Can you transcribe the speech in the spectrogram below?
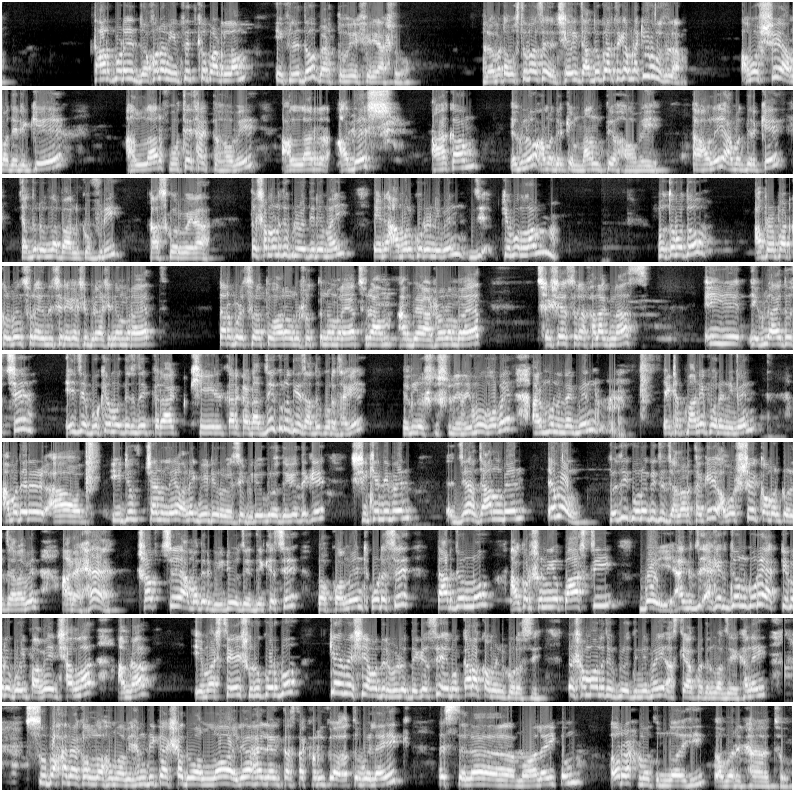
তারপরে যখন আমি ইফরিতকে পাঠালাম, ইফরিতও ব্যর্থ হয়ে ফিরে আসলো। ব্যাপারটা বুঝতে পারছেন? সেই জাদুকর থেকে আমরা কি বুঝলাম? অবশ্যই আমাদেরকে আল্লাহর পথে থাকতে হবে, আল্লাহর আদেশ আকাম এগুলো আমাদেরকে মানতে হবে। তাহলে আমাদেরকে জাদুরুল্লাহ বান কুফরি কাজ করবে না। তো সম্মানিত প্রিয় দিনে ভাই, এটা আমল করে নেবেন। যে কি বললাম? প্রথমত আপনারা পাঠ করবেন সুরা ইউনিসের একাশি, বিরাশি নম্বর আয়াত। তারপরে সুরা তোহার উনসত্তর নম্বর আয়াত, সুরা আঠারো নম্বর আয়াত। শেষে সুরা ফালাক নাস। এই যে, এগুলো আয়াত হচ্ছে, এই যে বুকের মধ্যে যদি প্রাক খিল, কারকাটা যেগুলো দিয়ে জাদু করে থাকে, এগুলো রিমুভ হবে। আর মনে রাখবেন একটা পানি পরে নেবেন। আমাদের ইউটিউব চ্যানেলে অনেক ভিডিও রয়েছে। ভিডিওগুলো দেখে দেখে শিখে নেবেন জানবেন এবং যদি কোনো কিছু জানার থাকে অবশ্যই কমেন্ট করে জানাবেন। আর হ্যাঁ সবচেয়ে আমাদের ভিডিও যে দেখেছে বা কমেন্ট করেছে, তার জন্য আকর্ষণীয় পাঁচটি বই। এক একজন করে একটি করে বই পাবে ইনশাল্লাহ আমরা এ মাস থেকে শুরু করব। কে বেশি আমাদের ভিডিও দেখেছে এবং কারা কমেন্ট করেছে? তো সম্মানিত প্রিয় দিনী ভাই, আজকে আপনাদের মাঝে এখানেই। সুবহানাকাল্লাহুম্মা বিহামদিকা, আশহাদু আল্লা ইলাহা ইল্লা আনতা আস্তাগফিরুকা ওয়া আতুবু ইলাইক। আসসালামু আলাইকুম ওয়া রাহমাতুল্লাহি ওয়া বারাকাতুহু।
